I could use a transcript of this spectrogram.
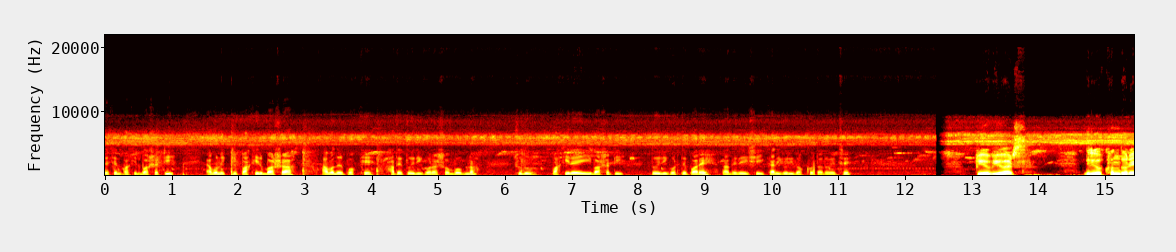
দেখেন পাখির বাসাটি। এমন একটি পাখির বাসা আমাদের পক্ষে হাতে তৈরি করা সম্ভব না। শুধু পাখিরা এই বাসাটি তৈরি করতে পারে, তাদের এই সেই কারিগরি দক্ষতা রয়েছে। প্রিয় ভিউয়ার্স দীর্ঘক্ষণ ধরে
